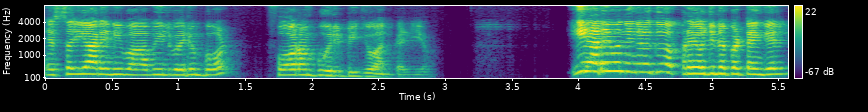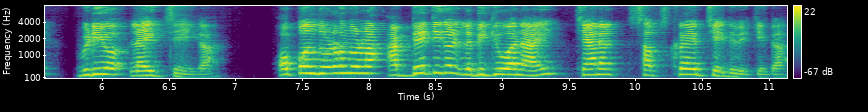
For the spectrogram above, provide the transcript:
എസ് ഐ ആർ ഇനി ഭാവിയിൽ വരുമ്പോൾ ഫോറം പൂരിപ്പിക്കുവാൻ കഴിയും. ഈ അറിവ് നിങ്ങൾക്ക് പ്രയോജനപ്പെട്ടെങ്കിൽ വീഡിയോ ലൈക്ക് ചെയ്യുക. ഒപ്പം തുടർന്നുള്ള അപ്ഡേറ്റുകൾ ലഭിക്കുവാനായി ചാനൽ സബ്സ്ക്രൈബ് ചെയ്ത് വെക്കുക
